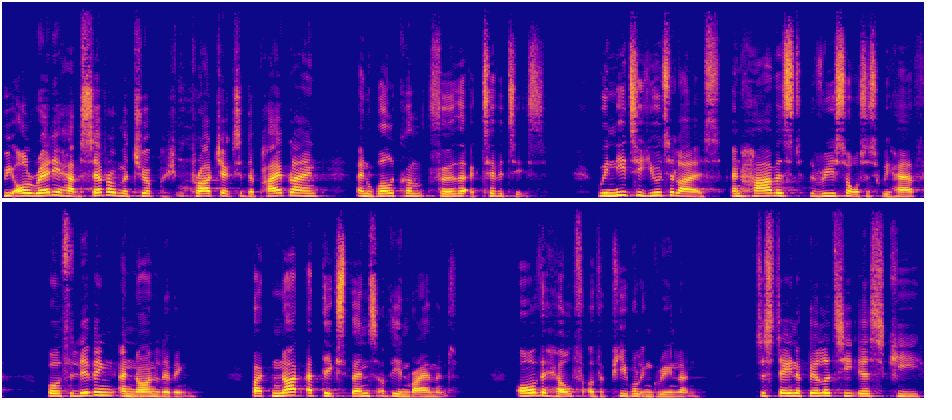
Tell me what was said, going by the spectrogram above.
We already have several mature projects in the pipeline and welcome further activities. We need to utilize and harvest the resources we have, both living and non-living, but not at the expense of the environment or the health of the people in Greenland. Sustainability is key.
